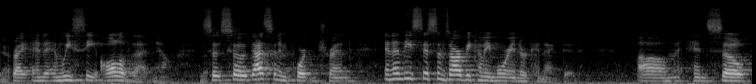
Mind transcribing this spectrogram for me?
Yeah. right? And, and we see all of that now. Yeah. So, so that's an important trend. And then these systems are becoming more interconnected. Um, and so,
